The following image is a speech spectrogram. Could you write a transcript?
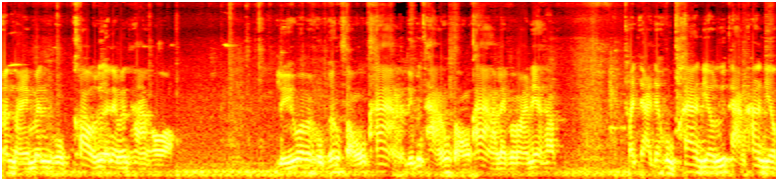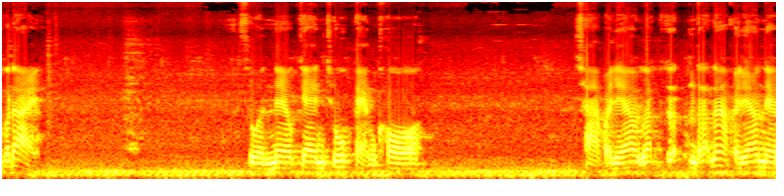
อันไหนมันหุบเข้าหรืออันไหนมันทางออก หรือว่ามันหุบทั้งสองข้าง หรือมันทางทั้งสองข้างอะไรประมาณนี้ครับ มันอาจจะหุบข้างเดียวหรือทางข้างเดียวก็ได้ ส่วนแนวแกนโชกแผงคอ ฉากไปแล้วรัดรัดหน้าไปแล้วแนว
